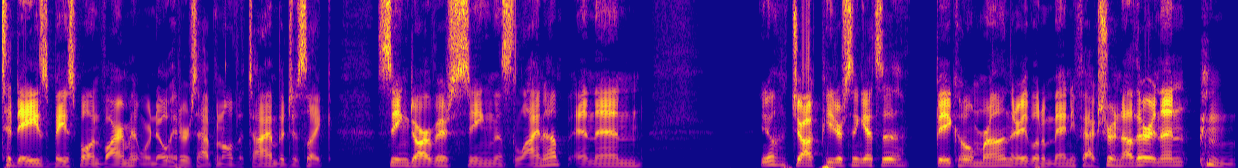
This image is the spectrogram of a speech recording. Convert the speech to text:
today's baseball environment where no hitters happen all the time, but just like seeing Darvish, seeing this lineup, and then you know, Joc Pederson gets a big home run. They're able to manufacture another. And then, you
